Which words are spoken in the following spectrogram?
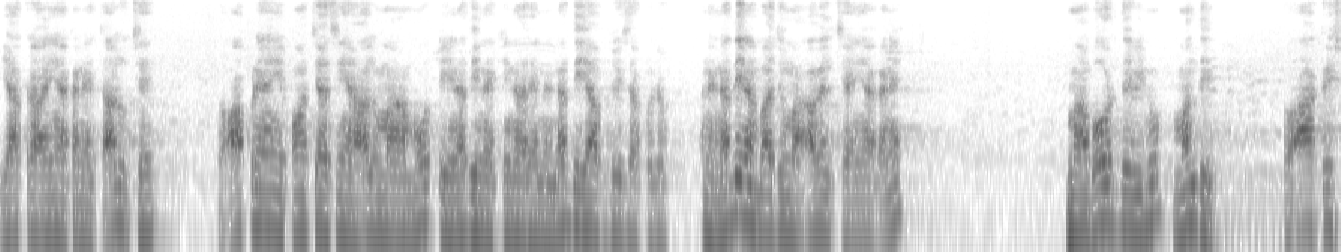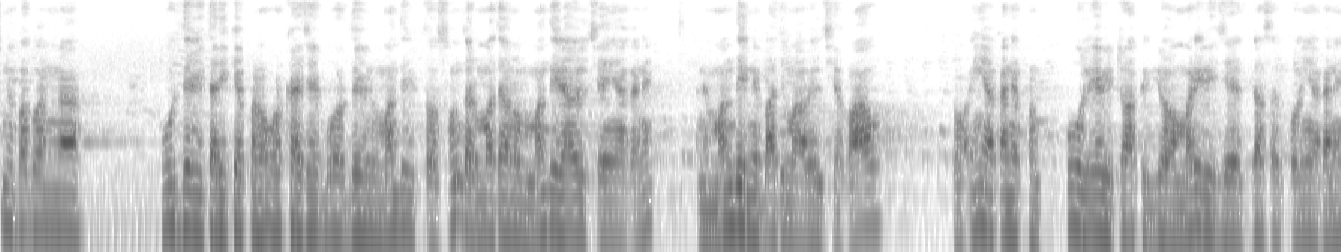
યાત્રા અહીંયા કને ચાલુ છે. તો આપણે અહીં પહોંચ્યા છીએ હાલમાં મોટી નદીના કિનારે અને નદી આપ જોઈ શકો છો. અને નદીના બાજુમાં આવેલ છે અહીંયા કને મા બોરદેવીનું મંદિર. તો આ કૃષ્ણ ભગવાનના પૂરદેવી તરીકે પણ ઓળખાય છે બોરદેવીનું મંદિર. તો સુંદર મજાનું મંદિર આવેલ છે અહીંયા કને અને મંદિરની બાજુમાં આવેલ છે વાવ. તો અહીંયા કને પણ ફૂલ એવી ટ્રાફિક જોવા મળી રહી છે. દર્શકો અહીંયા કને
